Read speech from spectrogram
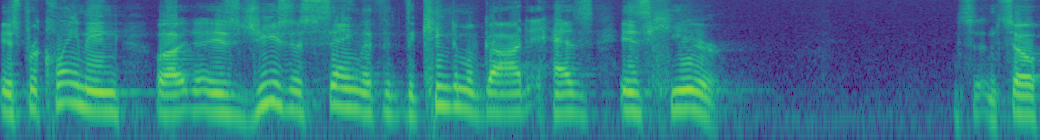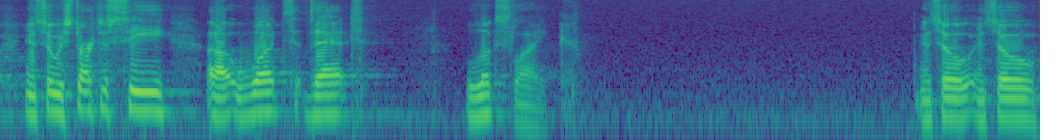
is proclaiming, uh, is Jesus saying that the, the, kingdom of God has, is here. And so, and so we start to see uh, what that looks like. And so, and so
